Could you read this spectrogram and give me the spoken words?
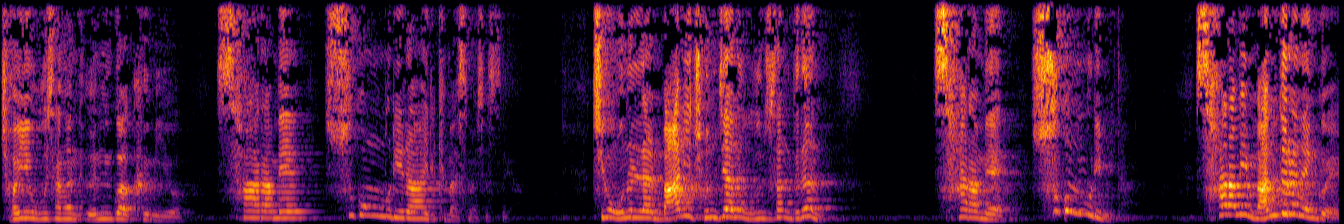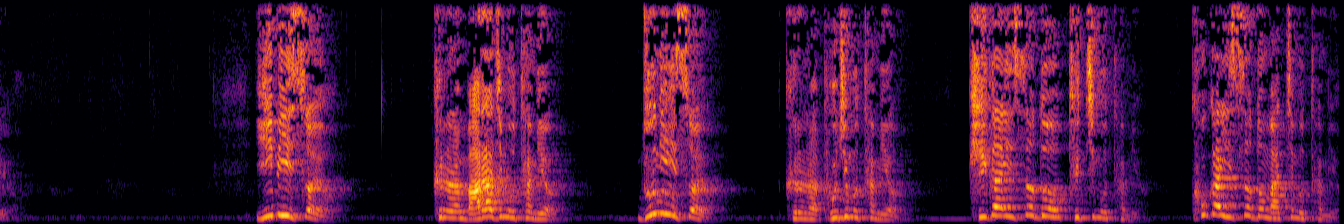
저희 우상은 은과 금이요 사람의 수공물이라 이렇게 말씀하셨어요. 지금 오늘날 많이 존재하는 우상들은 사람의 수공물입니다. 사람이 만들어낸 거예요. 입이 있어요. 그러나 말하지 못하며 눈이 있어요. 그러나 보지 못하며 귀가 있어도 듣지 못하며, 코가 있어도 맞지 못하며,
